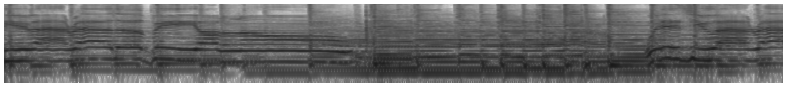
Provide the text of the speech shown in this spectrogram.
With you, I'd rather be all alone. With you, I'd rather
